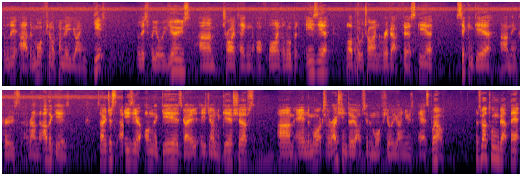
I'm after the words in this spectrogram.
the, uh, the more fuel economy going to get, the less fuel you'll use. Um, try taking offline a little bit easier. A lot of people try and rev out first gear, second gear, um, then cruise around the other gears. So just uh, easier on the gears, go easier on your gear shifts, um, and the more acceleration you do, obviously the more fuel you're going to use as well. As well talking about that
